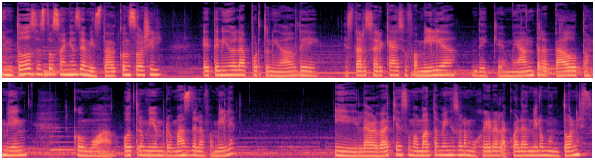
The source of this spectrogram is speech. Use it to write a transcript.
En todos estos años de amistad con Social, he tenido la oportunidad de estar cerca de su familia, de que me han tratado también como a otro miembro más de la familia. Y la verdad que su mamá también es una mujer a la cual admiro montones.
